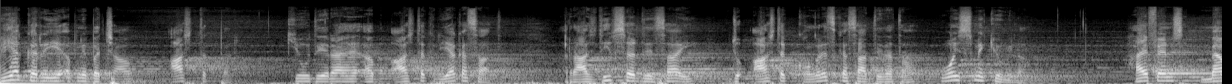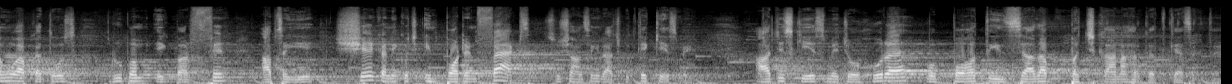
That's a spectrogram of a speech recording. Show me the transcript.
रिया कर रही है अपने बचाव आज तक पर। क्यों दे रहा है अब आज तक रिया का साथ? राजदीप सरदेसाई, जो आज तक कांग्रेस का साथ देता था, वो इसमें क्यों मिला? हाय फ्रेंड्स, मैं हूँ आपका दोस्त रूपम। एक बार फिर आपसे ये शेयर करने कुछ इंपॉर्टेंट फैक्ट्स सुशांत सिंह राजपूत के केस में। आज इस केस में जो हो रहा है, वो बहुत ही ज़्यादा बचकाना हरकत कह सकते हैं।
